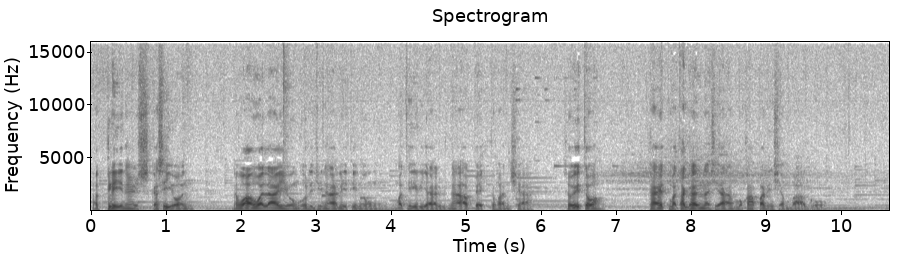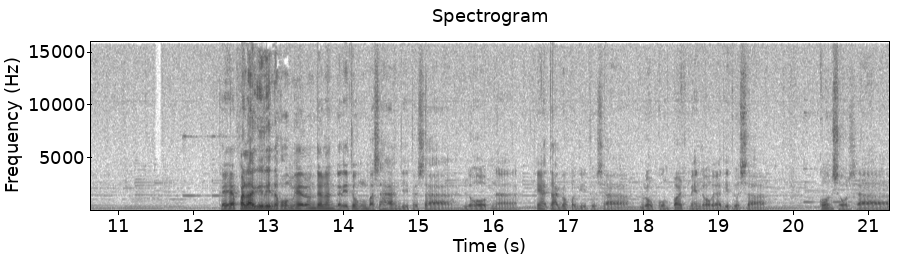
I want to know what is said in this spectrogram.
uh, cleaners kasi yon nawawala yung originality ng material na apektuhan siya. So, ito, kahit matagal na siya, mukha pa rin siyang bago. Kaya palagi rin akong meron dalang ganitong basahan dito sa loob na tinatago ko dito sa glove compartment o kaya dito sa console sa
